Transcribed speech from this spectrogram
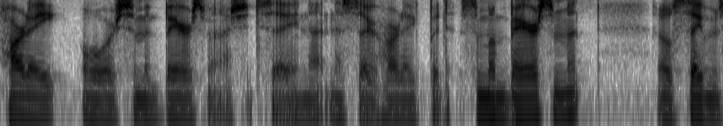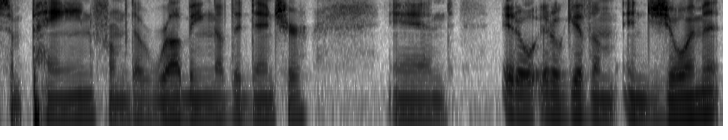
heartache or some embarrassment, I should say, not necessarily heartache, but some embarrassment. It'll save them some pain from the rubbing of the denture, and it'll it'll give them enjoyment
